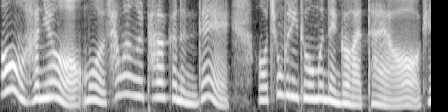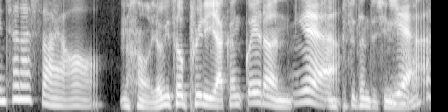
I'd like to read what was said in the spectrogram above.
어, 아니요. 뭐 상황을 파악하는데 어, 충분히 도움은 된 것 같아요. 괜찮았어요. 어, 여기서 pretty 약간 꾀란 Yeah. 비슷한 뜻이네요. Yeah.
